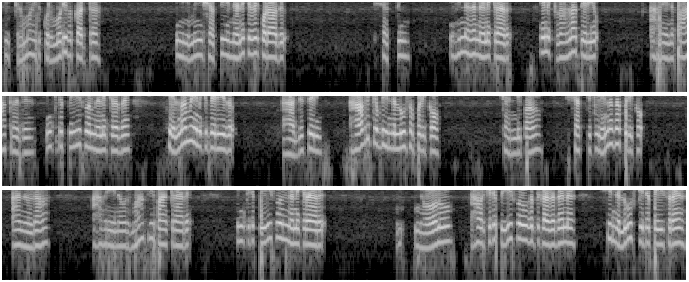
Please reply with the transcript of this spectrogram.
சீக்கிரமா இதுக்கு ஒரு முடிவு கட்டுறேன் இனிமேல் சக்தியை நினைக்கவே கூடாது. சக்தி என்னதான் நினைக்கிறாரு? எனக்கு நல்லா தெரியும். அவர் என்ன பார்க்குறது என்கிட்ட பேச நினைக்கிறது எல்லாமே எனக்கு தெரியுது. அது சரி. அவருக்கு எப்படி இந்த லூசை பிடிக்கும்? கண்டிப்பாக சக்திக்கு என்னதான் பிடிக்கும்? அதனால அவர் என்ன ஒரு மாதிரி பார்க்குறாரு. என்கிட்ட பேசணும்னு நினைக்கிறாரு. நானும் அவர்கிட்ட பேசுவதுக்காக தானே இந்த லூஸ் கிட்ட பேசுகிறேன்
